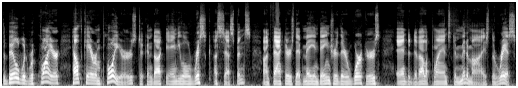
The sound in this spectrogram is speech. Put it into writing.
The bill would require healthcare employers to conduct annual risk assessments on factors that may endanger their workers and to develop plans to minimize the risk.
